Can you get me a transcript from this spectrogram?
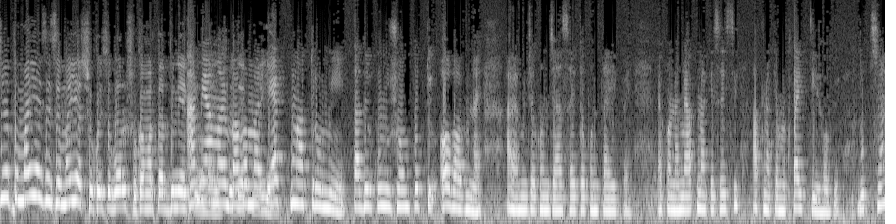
যেহেতু মাইয়া মাইয়ার হয়েছে বড় শোক আমার তার দুনিয়া আমি আমার বাবা মার একমাত্র মেয়ে তাদের কোনো সম্পত্তির অভাব নাই। আর আমি যখন যা চাই তখন তাই পাই। এখন আমি আপনাকে চাইছি আপনাকে আমার পাইতেই হবে বুঝছেন?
